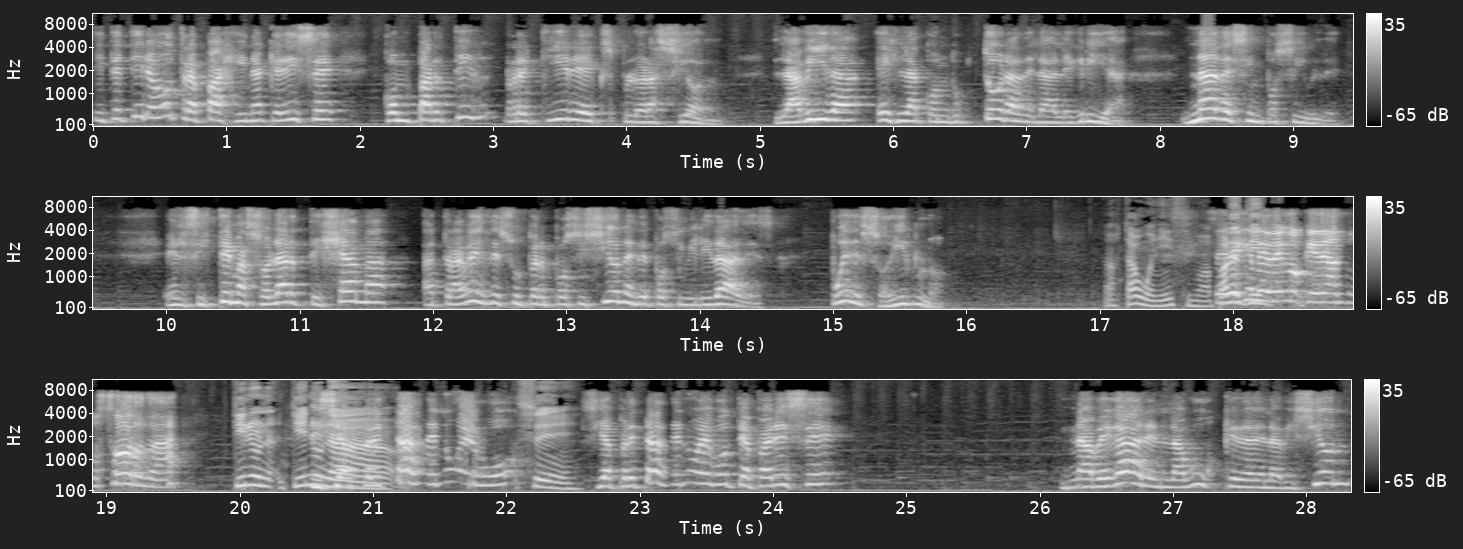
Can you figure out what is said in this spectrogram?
y te tira otra página que dice compartir requiere exploración. La vida es la conductora de la alegría. Nada es imposible. El sistema solar te llama a través de superposiciones de posibilidades. ¿Puedes oírlo? No, está buenísimo. ¿Para que me vengo quedando sorda? Tiene, una, tiene Si apretás de nuevo, si apretás de nuevo, te aparece navegar en la búsqueda de la visión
